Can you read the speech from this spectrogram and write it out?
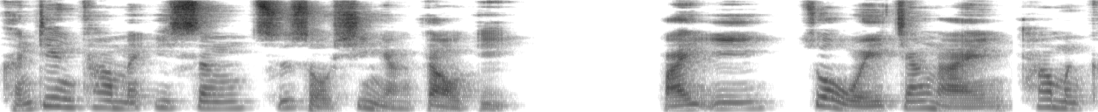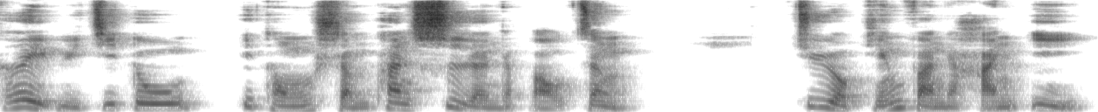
肯定他们一生持守信仰到底。白衣作为将来他们可以与基督。一同审判世人的保证，具有平凡的含义。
